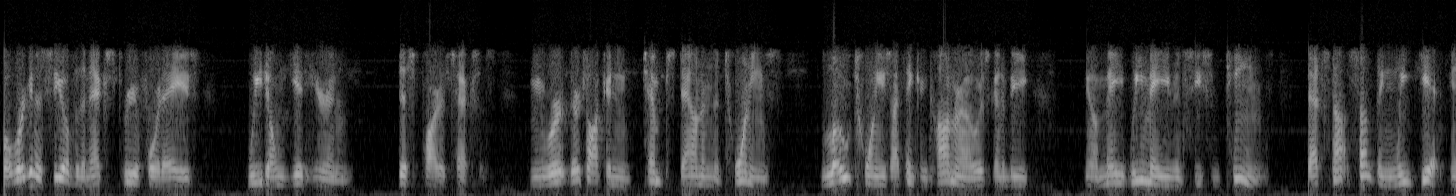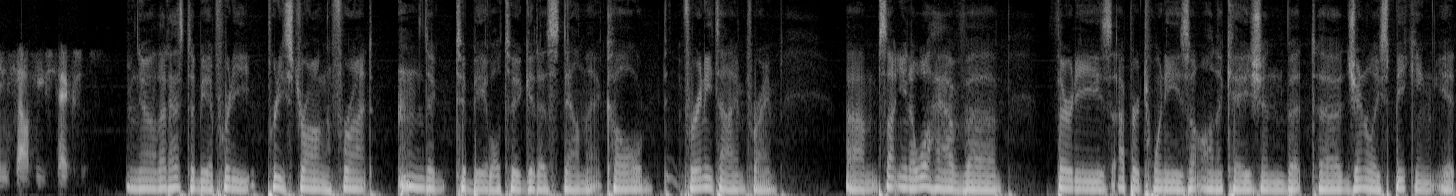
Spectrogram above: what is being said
What we're going to see over the next three or four days, we don't get here in this part of Texas. I mean, we're they're talking temps down in the 20s, low 20s. I think in Conroe is going to be, you know, may we may even see some teens. That's not something we get in Southeast Texas. No, that has to be a pretty pretty strong front to to be able to get us down that cold for any time frame. Um, so you know we'll have. Uh, 30s, upper 20s on occasion, but uh, generally speaking, it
